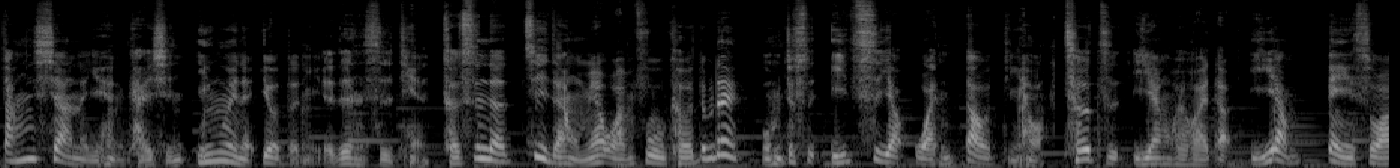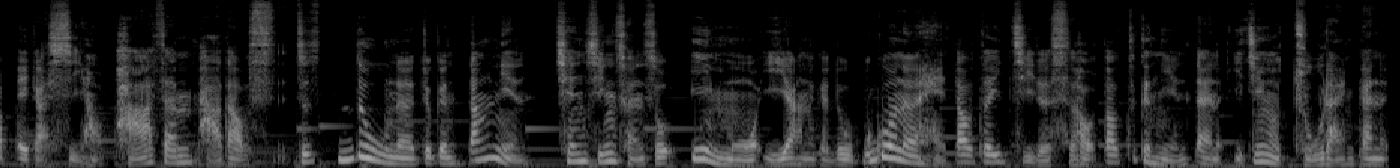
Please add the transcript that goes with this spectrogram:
当下呢也很开心，因为呢柚的你也认识田。可是呢，既然我们要玩复科，对不对？我们就是一次要玩到底，哈。车子一样会坏掉，一样被刷被嘎洗，哈。爬山爬到死，就是路呢就跟当年。千星传说一模一样那个路，不过呢，嘿，到这一集的时候，到这个年代呢，已经有竹栏杆了，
